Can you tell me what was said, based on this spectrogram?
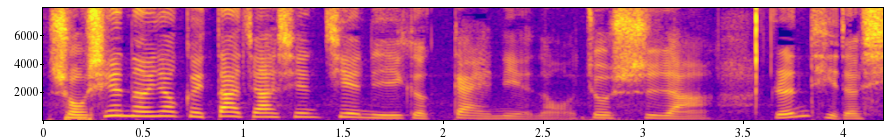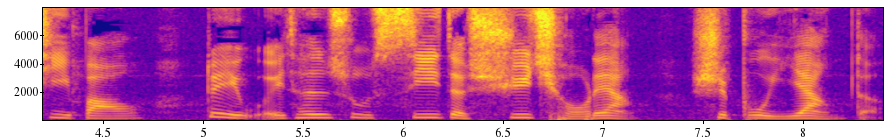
首先呢，要给大家先建立一个概念哦，就是啊，人体的细胞对维生素 C 的需求量是不一样的。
